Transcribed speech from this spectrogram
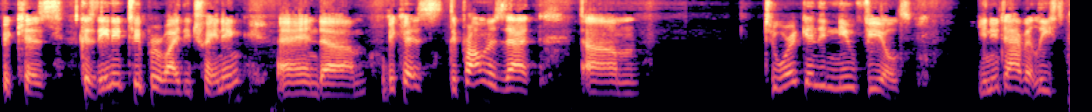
because because they need to provide the training and um, because the problem is that um, to work in the new fields you need to have at least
